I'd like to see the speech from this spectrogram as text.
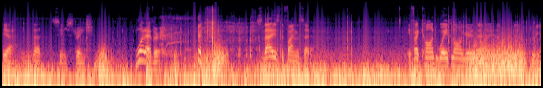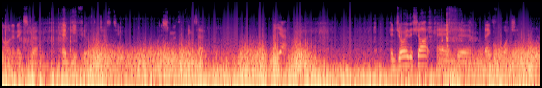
Yeah, that seems strange. Whatever. so that is the final setup. If I can't wait longer, then I have been putting on an extra ND filter just to to smooth things out. But yeah, enjoy the shot and uh, thanks for watching.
